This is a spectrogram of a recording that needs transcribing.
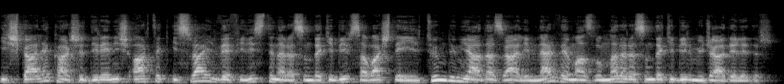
işgale karşı direniş artık İsrail ve Filistin arasındaki bir savaş değil tüm dünyada zalimler ve mazlumlar arasındaki bir mücadeledir.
